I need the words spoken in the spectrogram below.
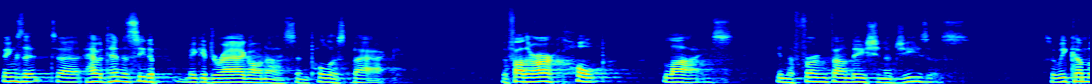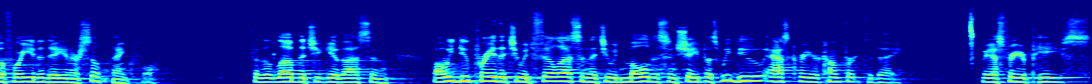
Things that uh, have a tendency to make a drag on us and pull us back. But Father, our hope lies in the firm foundation of Jesus. So we come before you today and are so thankful for the love that you give us and while we do pray that you would fill us and that you would mold us and shape us, we do ask for your comfort today. We ask for your peace.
